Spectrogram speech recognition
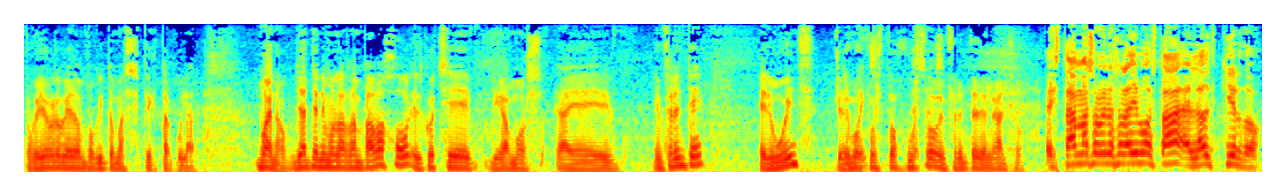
porque yo creo que da un poquito más espectacular. Bueno, ya tenemos la rampa abajo, el coche, digamos, eh, enfrente, el winch, que lo hemos winch, puesto justo es. enfrente del gancho. Está más o menos ahora mismo está al lado izquierdo.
